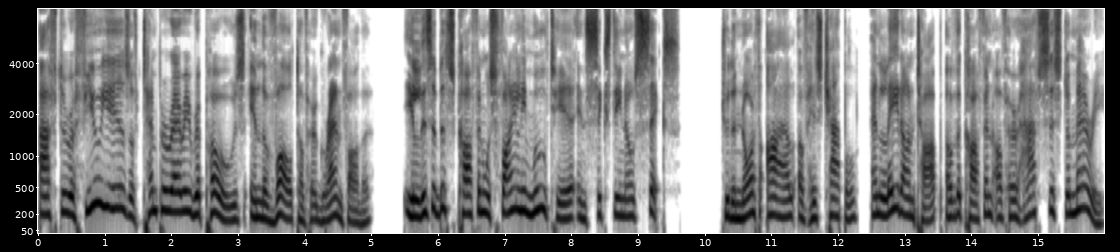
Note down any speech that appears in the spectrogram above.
After a few years of temporary repose in the vault of her grandfather, Elizabeth's coffin was finally moved here in 1606 to the north aisle of his chapel and laid on top of the coffin of her half sister Mary,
